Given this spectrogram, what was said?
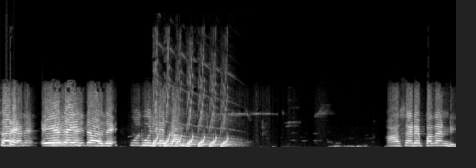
సరే ఏదైతే అదే పూజ ఆ సరే పదండి.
